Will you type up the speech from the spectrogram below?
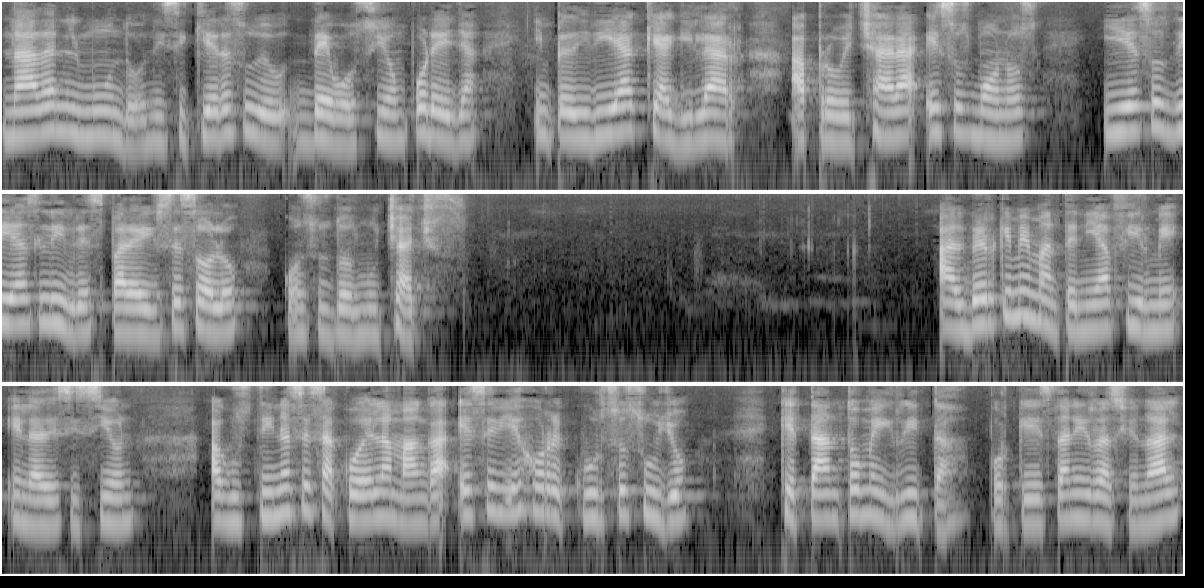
Nada en el mundo, ni siquiera su devoción por ella, impediría que Aguilar aprovechara esos monos y esos días libres para irse solo con sus dos muchachos. Al ver que me mantenía firme en la decisión, Agustina se sacó de la manga ese viejo recurso suyo que tanto me irrita porque es tan irracional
